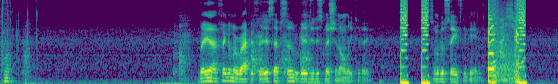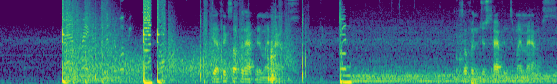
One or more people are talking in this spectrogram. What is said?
Huh. But yeah, I think I'm gonna wrap it for this episode. We're gonna do this mission only today. So I'm gonna go save the game. Yeah, I think something happened in my mouse. Something just happened to my mouse.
